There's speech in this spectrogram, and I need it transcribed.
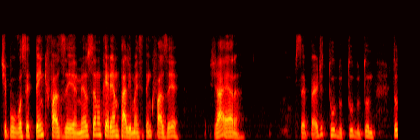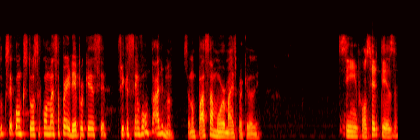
tipo, você tem que fazer, mesmo você não querendo estar ali, mas você tem que fazer, já era. Você perde tudo, tudo, tudo. Tudo que você conquistou, você começa a perder porque você fica sem vontade, mano. Você não passa amor mais para aquilo ali. Sim, com certeza.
